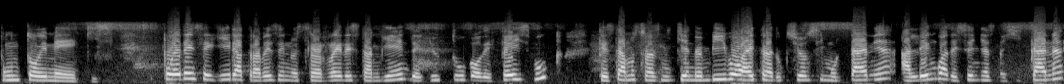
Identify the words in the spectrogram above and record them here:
www.snt.inai.org.mx. Pueden seguir a través de nuestras redes también, de YouTube o de Facebook que estamos transmitiendo en vivo. Hay traducción simultánea a lengua de señas mexicana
